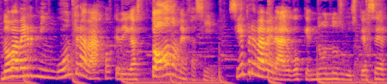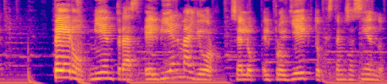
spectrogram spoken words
no va a haber ningún trabajo que digas, todo me fascina. Siempre va a haber algo que no nos guste hacer. Pero mientras el bien mayor, o sea, el proyecto que estemos haciendo,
